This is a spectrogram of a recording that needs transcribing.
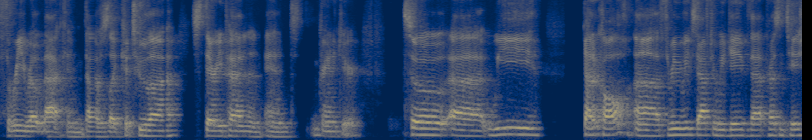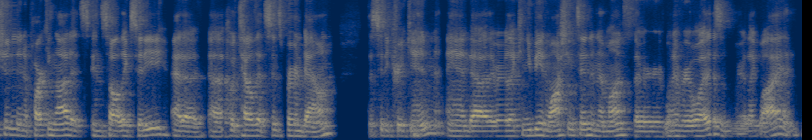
three wrote back. And that was like Kahtoola, SteriPen, and, and Granite Gear. So uh, we got a call uh, three weeks after we gave that presentation in a parking lot. It's in Salt Lake City at a, a hotel that's since burned down, the City Creek Inn. And uh, they were like, "Can you be in Washington in a month or whenever it was?" And we were like, "Why?" And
